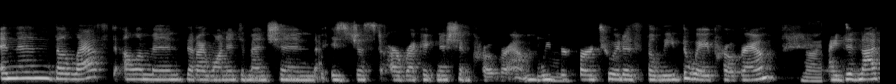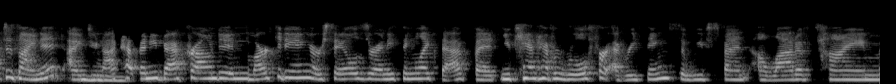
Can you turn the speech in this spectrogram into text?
And then the last element that I wanted to mention is just our recognition program. Mm-hmm. We refer to it as the Lead the Way program. Nice. I did not design it. I mm-hmm. do not mm-hmm. have any background in marketing or sales or anything like that, but you can't have a rule for everything. So we've spent a lot of time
